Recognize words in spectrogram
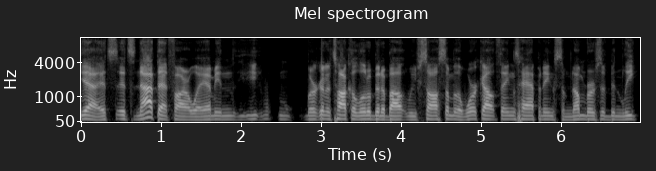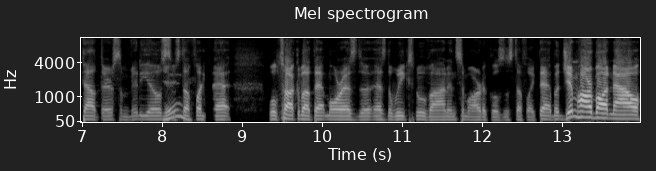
Yeah, it's it's not that far away. I mean, you, we're going to talk a little bit about. We saw some of the workout things happening. Some numbers have been leaked out there. Some videos, yeah. some stuff like that. We'll talk about that more as the as the weeks move on, and some articles and stuff like that. But Jim Harbaugh now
